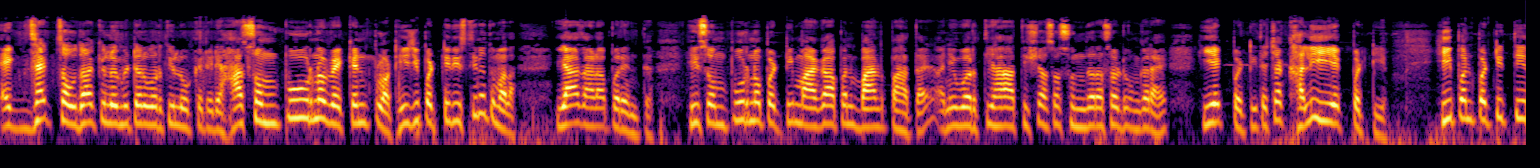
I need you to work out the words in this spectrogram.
एक्झॅक्ट चौदा किलोमीटर वरती लोकेटेड आहे. हा संपूर्ण वेकंट प्लॉट ही जी पट्टी दिसते ना तुम्हाला या झाडापर्यंत ही संपूर्ण पट्टी मागा आपण बांध पाहताय आणि वरती हा अतिशय असा सुंदर असा डोंगर आहे. ही एक पट्टी त्याच्याखाली ही एक पट्टी आहे. ही पण पट्टी ती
